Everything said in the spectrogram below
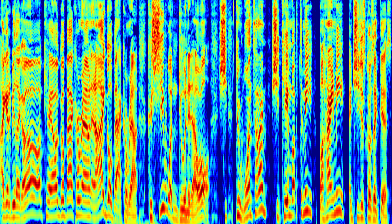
I got to be like, oh, okay, I'll go back around, and I go back around because she wasn't doing it at all. She, dude, one time she came up to me behind me, and she just goes like this,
